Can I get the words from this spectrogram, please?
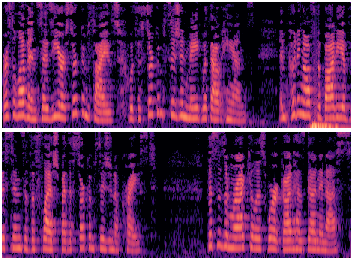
Verse 11 says, Ye are circumcised with a circumcision made without hands, and putting off the body of the sins of the flesh by the circumcision of Christ. This is a miraculous work God has done in us.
